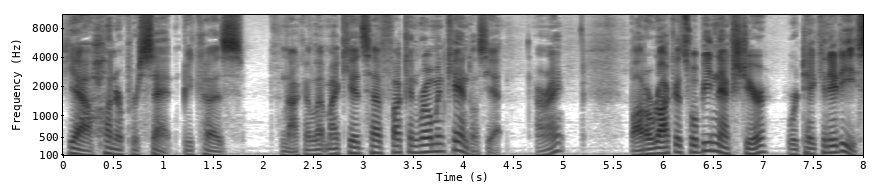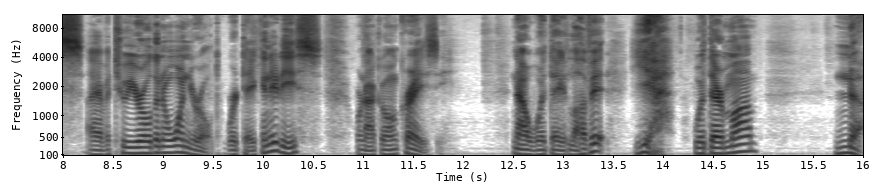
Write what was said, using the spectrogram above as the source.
Yeah, 100%. Because I'm not going to let my kids have fucking Roman candles yet. All right. Bottle rockets will be next year. We're taking it east. I have a two year old and a one year old. We're taking it east. We're not going crazy. Now, would they love it? Yeah. Would their mom? No.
